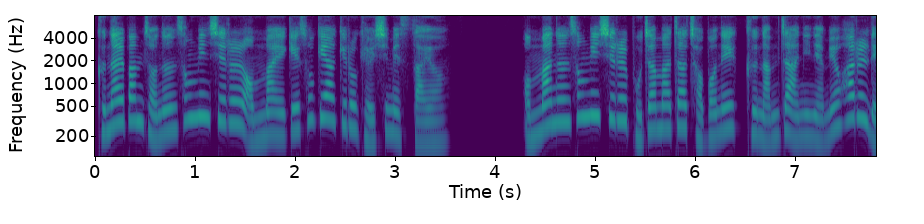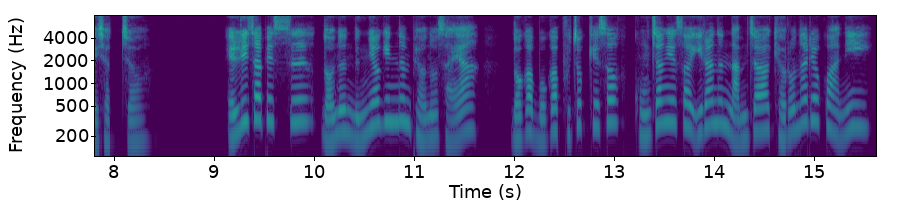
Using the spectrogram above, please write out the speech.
그날 밤 저는 성민 씨를 엄마에게 소개하기로 결심했어요. 엄마는 성민 씨를 보자마자 저번에 그 남자 아니냐며 화를 내셨죠. 엘리자베스, 너는 능력 있는 변호사야. 너가 뭐가 부족해서 공장에서 일하는 남자와 결혼하려고 하니?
